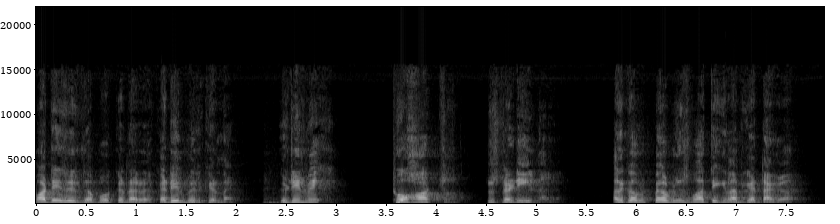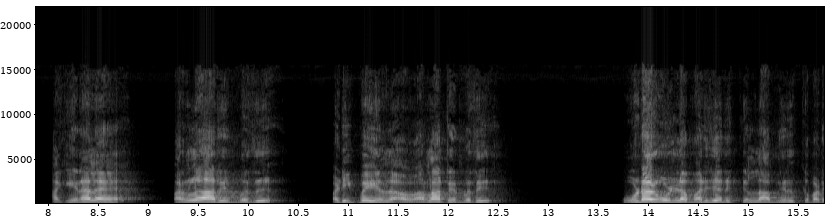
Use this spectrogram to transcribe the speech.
what is is the book கடில் இருக்குன்னு கடில் பி டூ ஹாட் டு ஸ்டடின்னாங்க அதுக்கப்புறம் பேப்பர்ஸ் பார்த்தீங்களான்னு கேட்டாங்க. அதனால் வரலாறு என்பது படிப்பை வரலாற்று வரலாறு என்பது உணர்வுள்ள மனிதனுக்கெல்லாம் இருக்கப்பட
